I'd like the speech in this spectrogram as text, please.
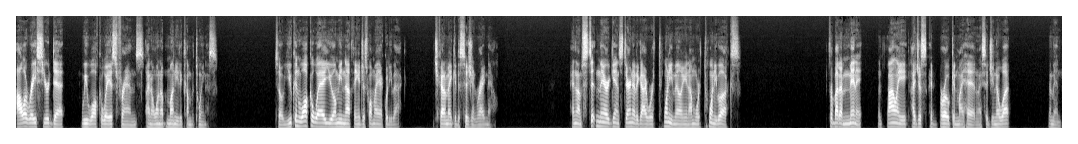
I'll erase your debt. We walk away as friends. I don't want money to come between us. So you can walk away. You owe me nothing. I just want my equity back. But you got to make a decision right now. And I'm sitting there again, staring at a guy worth 20 million. I'm worth 20 bucks for about a minute. And finally, I just had broke in my head. And I said, you know what? I'm in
